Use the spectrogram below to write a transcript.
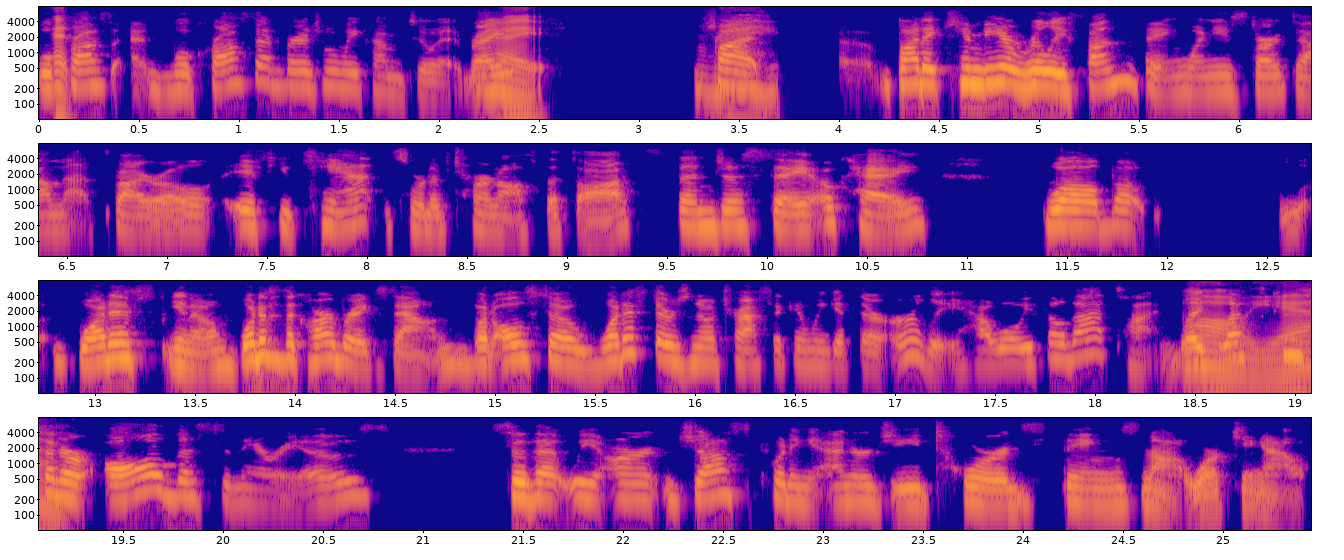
we'll and, cross we'll cross that bridge when we come to it, right? Right. But right. But it can be a really fun thing when you start down that spiral. If you can't sort of turn off the thoughts, then just say, okay, well, but what if you know what if the car breaks down but also what if there's no traffic and we get there early how will we fill that time like oh, let's yeah. consider all the scenarios so that we aren't just putting energy towards things not working out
